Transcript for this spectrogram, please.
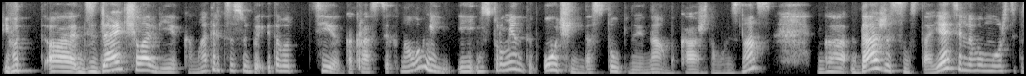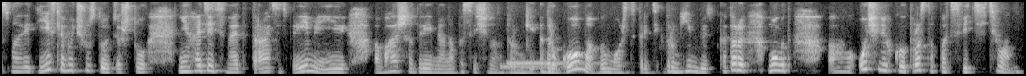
И вот а, дизайн человека, матрица судьбы – это вот те как раз технологии и инструменты, очень доступные нам, каждому из нас. Даже самостоятельно вы можете посмотреть. Если вы чувствуете, что не хотите на это тратить время, и ваше время оно посвящено други, другому, вы можете прийти к другим людям, которые могут а, очень легко и просто подсветить вам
